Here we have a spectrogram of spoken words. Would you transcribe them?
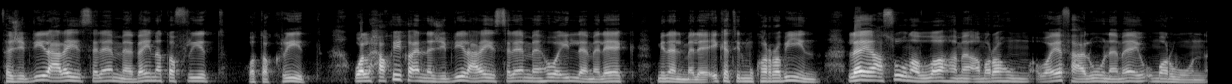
فجبريل عليه السلام ما بين تفريط وتقريط. والحقيقة أن جبريل عليه السلام ما هو إلا ملاك من الملائكة المقربين. لا يعصون الله ما أمرهم ويفعلون ما يؤمرون.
